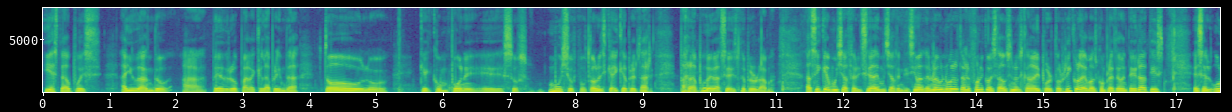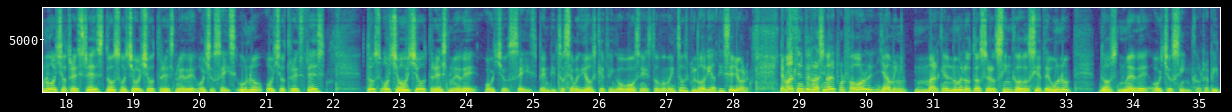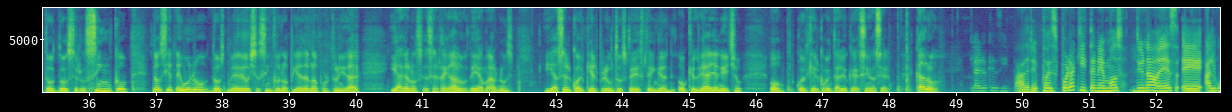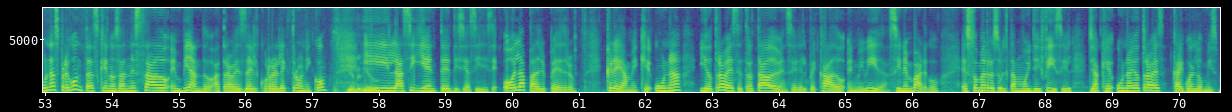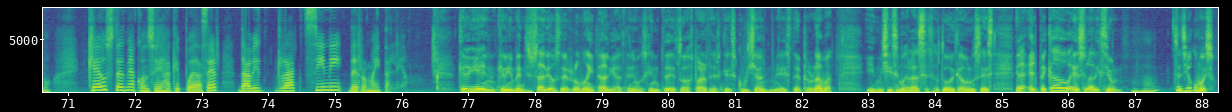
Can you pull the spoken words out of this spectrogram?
y está pues ayudando a Pedro para que él aprenda todo lo que compone esos muchos botones que hay que apretar para poder hacer este programa. Así que muchas felicidades, muchas bendiciones. De nuevo, número telefónico de Estados Unidos, Canadá y Puerto Rico, además completamente gratis, es el 1833-288-3986. 1833 288-3986. Bendito sea Dios que tengo voz en estos momentos. Gloria a ti, Señor. Llamaste internacional, por favor, llamen, marquen el número 205-271-2985. Repito, 205-271-2985. No pierdan la oportunidad y háganos ese regalo de llamarnos y hacer cualquier pregunta ustedes tengan o que le hayan hecho o cualquier comentario que deseen hacer. Caro, Claro que sí, padre. Pues por aquí tenemos de una vez eh, algunas preguntas que nos han estado enviando a través del correo electrónico. Bienvenido. Y la siguiente dice así, dice, hola padre Pedro, créame que una y otra vez he tratado de vencer el pecado en mi vida. Sin embargo, esto me resulta muy difícil ya que una y otra vez caigo en lo mismo. ¿Qué usted me aconseja que pueda hacer? David Razzini de Roma, Italia. Qué bien, qué bien. Bendito a Dios de Roma, Italia. Tenemos gente de todas partes que escuchan este programa. Y muchísimas gracias a todos y cada uno de ustedes. Mira, el pecado es una adicción. Sencillo como eso.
